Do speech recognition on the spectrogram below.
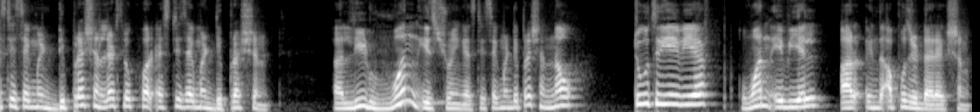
ST segment depression. Let's look for ST segment depression. Uh, lead 1 is showing ST segment depression. Now 2, 3 AVF 1 AVL are in the opposite direction.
